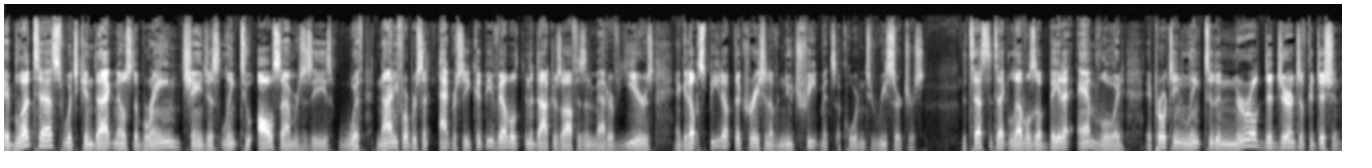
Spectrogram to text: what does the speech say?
A blood test which can diagnose the brain changes linked to Alzheimer's disease with 94% accuracy could be available in the doctor's office in a matter of years and could help speed up the creation of new treatments, according to researchers. The test detects levels of beta amyloid, a protein linked to the neurodegenerative condition.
